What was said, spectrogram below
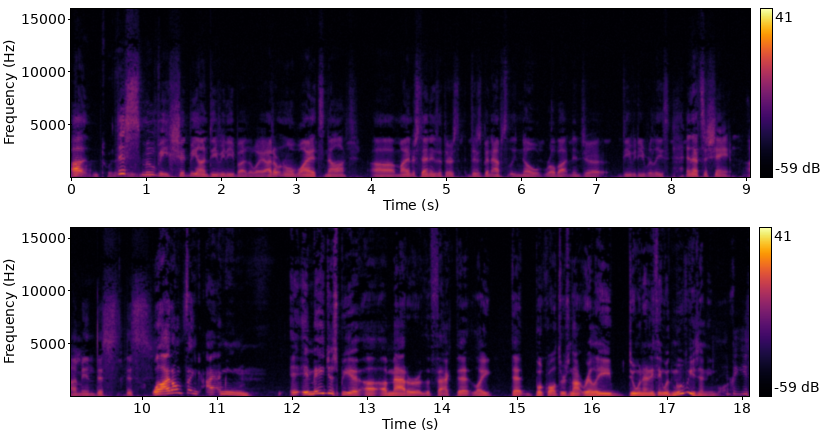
Uh, on Twitter. this movie should be on DVD, by the way. I don't know why it's not. Uh, my understanding is that there's there's been absolutely no Robot Ninja DVD release, and that's a shame. I mean, this this Well, I don't think. I, I mean, it, it may just be a, a matter of the fact that like that Bookwalter's not really doing anything with movies anymore. But you,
